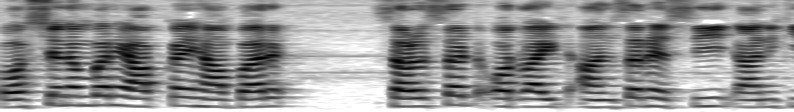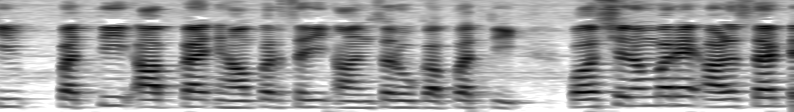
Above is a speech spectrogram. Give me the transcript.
क्वेश्चन नंबर है आपका यहाँ पर। सड़सठ और राइट आंसर है सी यानी कि पति आपका यहाँ पर सही आंसर होगा पति क्वेश्चन नंबर है अड़सठ।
